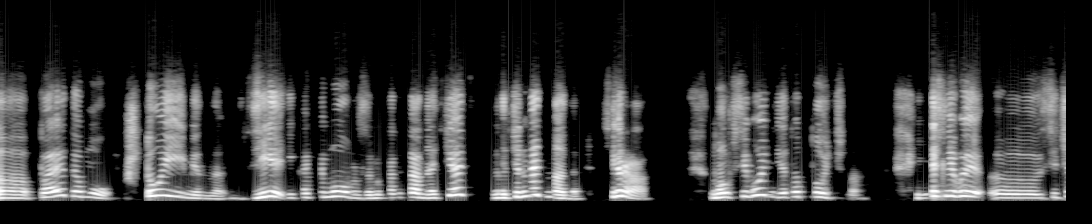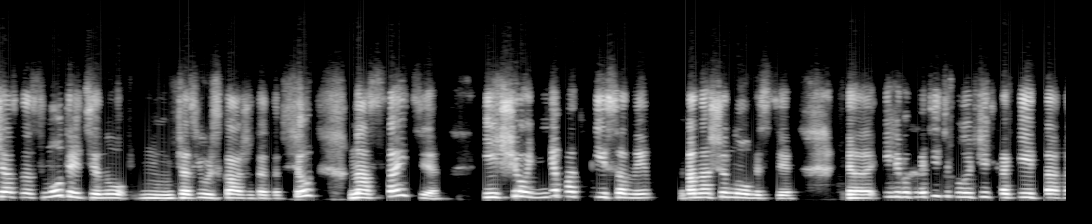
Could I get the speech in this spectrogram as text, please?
А, поэтому что именно, где и каким образом и когда начать, начинать надо вчера. Но сегодня это точно. Если вы э, сейчас нас смотрите, ну, сейчас Юль скажет это все, на сайте еще не подписаны на наши новости, э, или вы хотите получить какие-то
